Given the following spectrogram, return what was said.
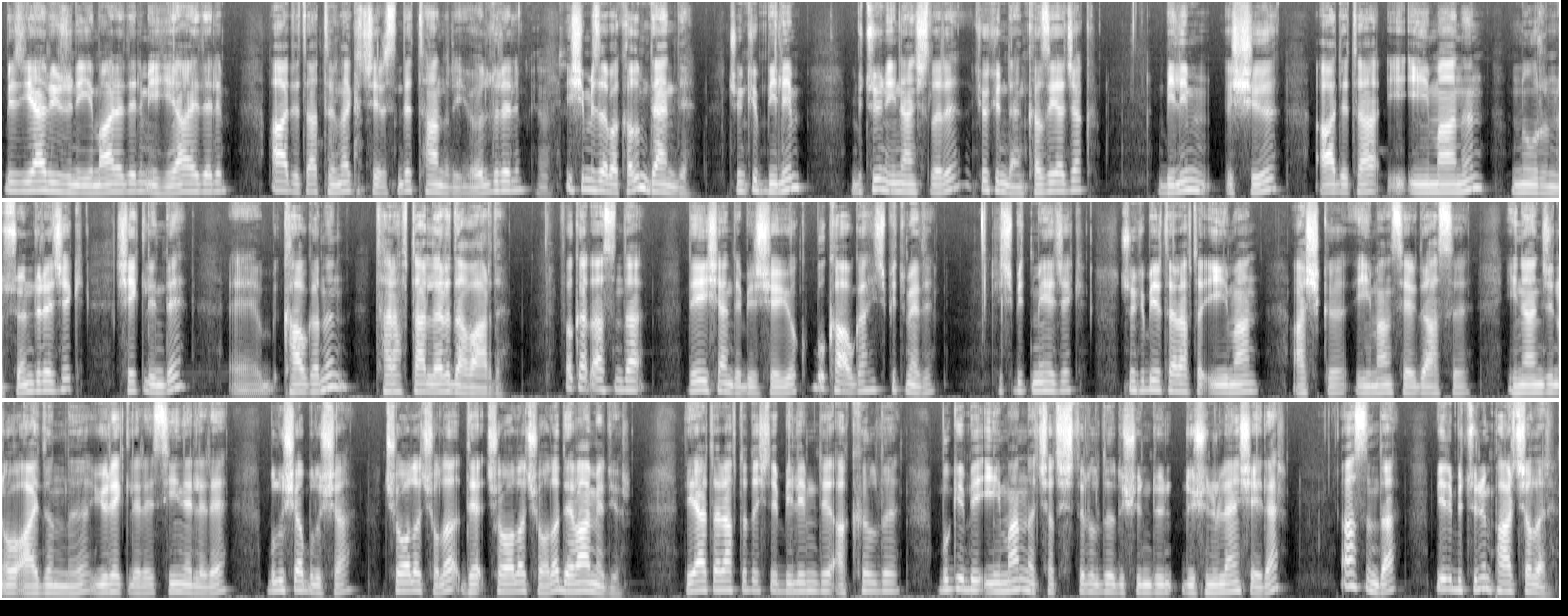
Biz yeryüzünü imar edelim, ihya edelim. Adeta tırnak içerisinde Tanrı'yı öldürelim. Evet. İşimize bakalım dendi. Çünkü bilim bütün inançları kökünden kazıyacak. Bilim ışığı adeta imanın nurunu söndürecek şeklinde e, kavganın taraftarları da vardı. Fakat aslında değişen de bir şey yok. Bu kavga hiç bitmedi. Hiç bitmeyecek. Çünkü bir tarafta iman aşkı, iman sevdası, inancın o aydınlığı yüreklere, sinelere buluşa buluşa, çoğala çoğala, de, çoğala çoğala devam ediyor. Diğer tarafta da işte bilimdi, akıldı, bu gibi imanla çatıştırıldığı düşünülen şeyler aslında bir bütünün parçaları.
